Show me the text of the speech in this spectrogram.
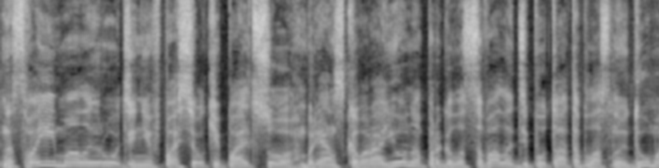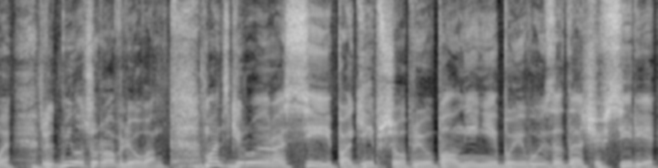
На своей малой родине в поселке Пальцо Брянского района проголосовала депутат областной думы Людмила Журавлева. Мать Героя России, погибшего при выполнении боевой задачи в Сирии,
